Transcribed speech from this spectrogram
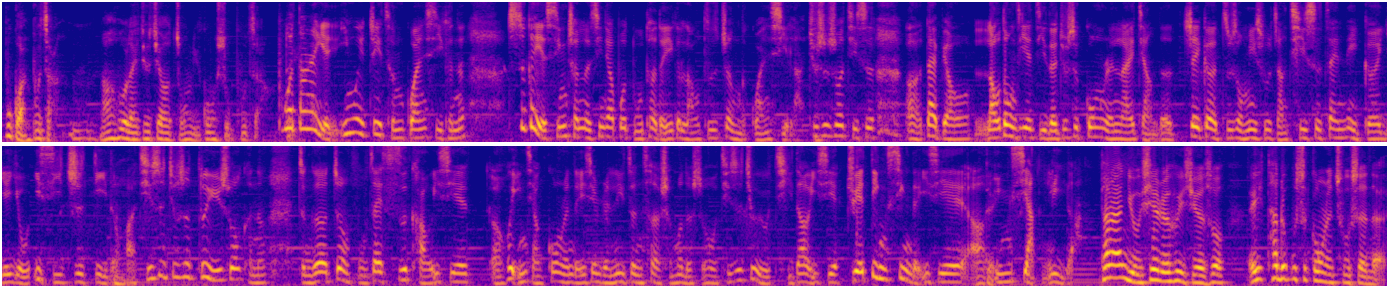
不管部长，嗯，然后后来就叫总理公署部长。不过当然也因为这层关系，可能这个也形成了新加坡独特。的一个劳资政的关系啦，就是说，其实呃，代表劳动阶级的，就是工人来讲的这个职总秘书长，其实在内阁也有一席之地的话，其实就是对于说，可能整个政府在思考一些呃会影响工人的一些人力政策什么的时候，其实就有起到一些决定性的一些呃影响力啊。当然，有些人会觉得说，哎，他都不是工人出身的，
